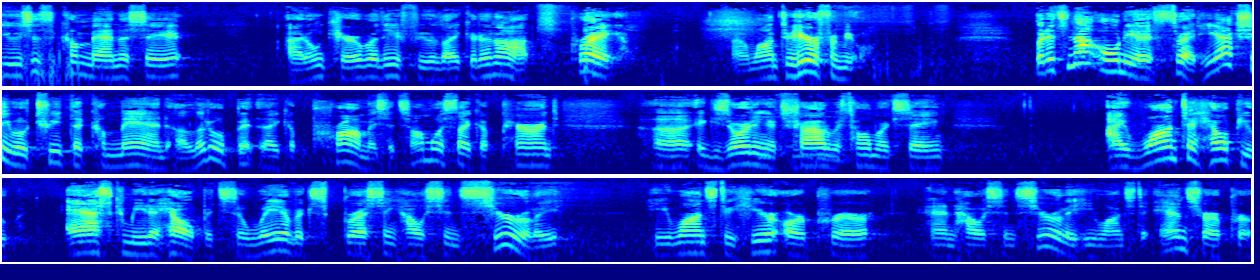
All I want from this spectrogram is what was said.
uses the command to say, I don't care whether you feel like it or not. Pray. I want to hear from you. But it's not only a threat. He actually will treat the command a little bit like a promise. It's almost like a parent uh, exhorting a child with homework saying, I want to help you. Ask me to help. It's a way of expressing how sincerely he wants to hear our prayer and how sincerely he wants to answer our prayer.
